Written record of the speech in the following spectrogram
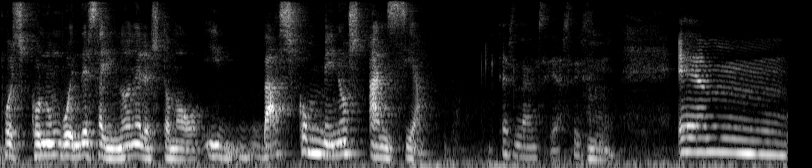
pues con un buen desayuno en el estómago y vas con menos ansia. Es la ansia, sí, sí. Mm. Em,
